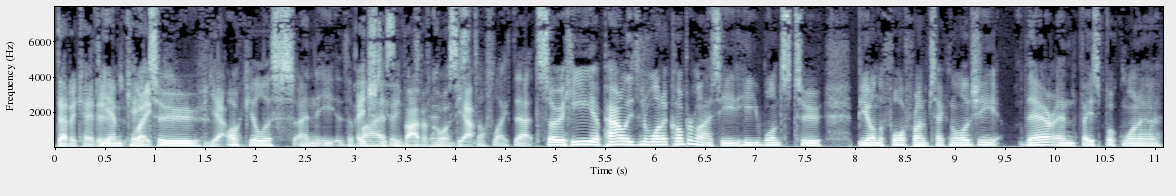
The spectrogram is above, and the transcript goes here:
dedicated the MK2, yeah. Oculus, and the, the Vive HTC and- Vive, of course, yeah. stuff like that. So he apparently didn't want to compromise. He he wants to be on the forefront of technology there, and Facebook want to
